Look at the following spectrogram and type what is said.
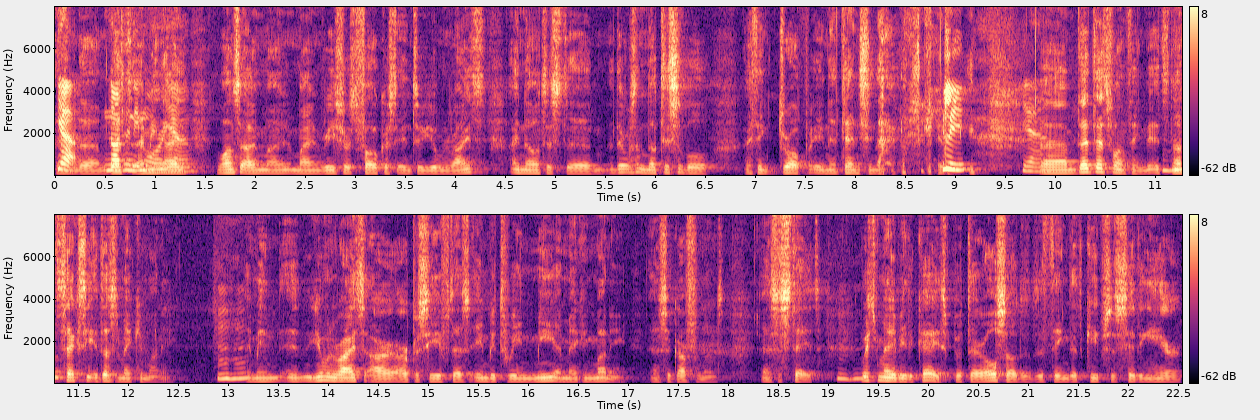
Yeah, And, um, not anymore. I mean, yeah. I, once I, my, my research focused into human rights, I noticed um, there was a noticeable, I think, drop in attention. I was getting. Really? Yeah. Um, that, that's one thing. It's not sexy. It doesn't make you money. Mm-hmm. I mean, in- human rights are, are perceived as in between me and making money as a government, as a state, Mm-hmm. which may be the case, but they're also the, the thing that keeps us sitting here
